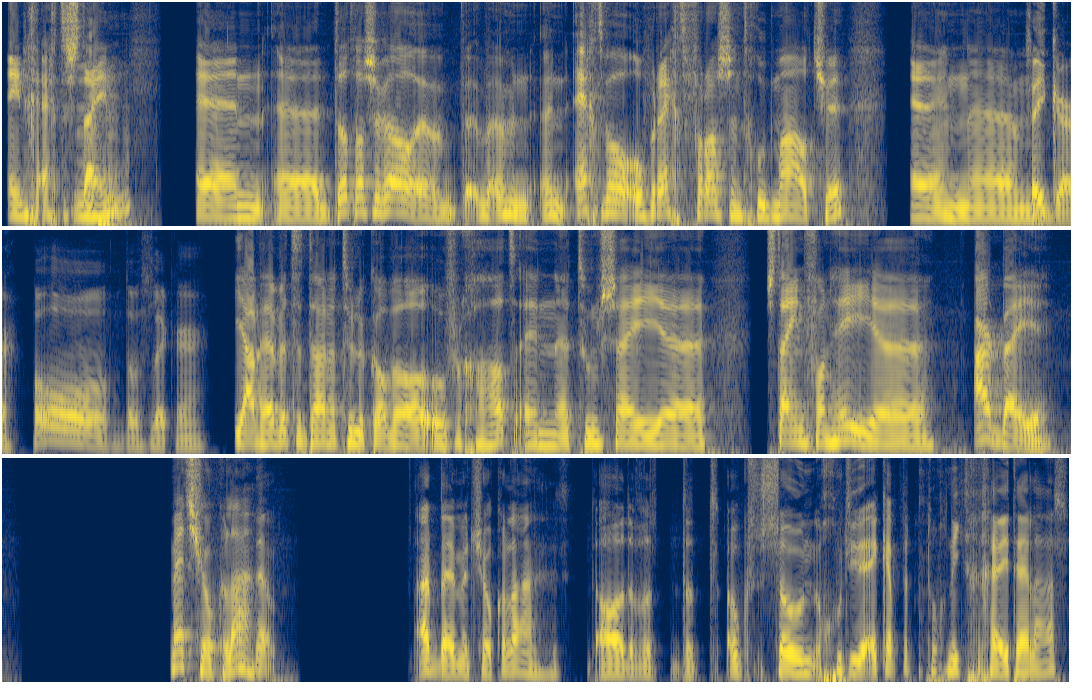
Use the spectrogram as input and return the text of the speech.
Enige echte Stijn. Mhm. En dat was wel een, een echt wel oprecht verrassend goed maaltje. En, ehm, Zeker. Oh, dat was lekker. Ja, we hebben het daar natuurlijk al wel over gehad. En toen zei Stijn van, hé, hey, aardbeien. Met chocola. Ja. Aardbeien met chocola. Oh, dat was dat ook zo'n goed idee. Ik heb het nog niet gegeten, helaas.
